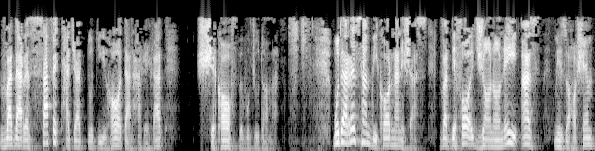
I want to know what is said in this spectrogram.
و در صف تجددی ها در حقیقت شکاف به وجود آمد. مدرس هم بیکار ننشست و دفاع جانانه ای از میرزا هاشم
